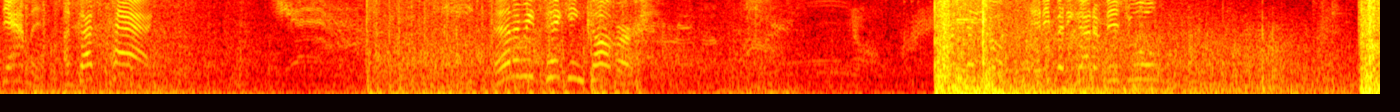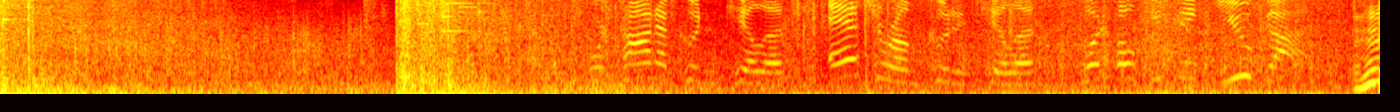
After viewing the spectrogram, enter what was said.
Damn it! I got tagged. Enemy taking cover. Anybody got a visual? Cortana couldn't kill us. Escharum couldn't kill us. What hope you think you got? Mhm.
